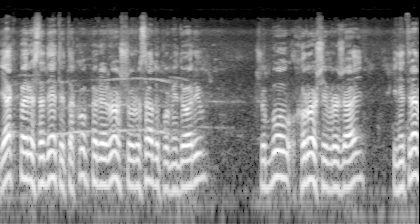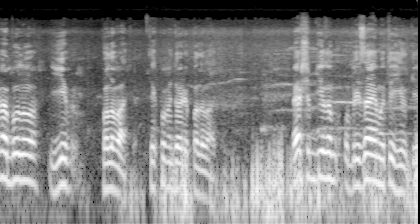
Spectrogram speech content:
Як пересадити таку перерощу розсаду помідорів, щоб був хороший врожай і не треба було її поливати, тих помідорів поливати. Першим ділом обрізаємо ті гілки.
